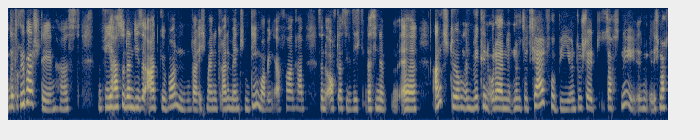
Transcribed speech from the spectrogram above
darüber stehen hast. Wie hast du denn diese Art gewonnen? Weil ich meine, gerade Menschen, die Mobbing erfahren haben, sind oft, dass sie sich, dass sie eine äh, Angststörung entwickeln oder eine, eine Sozialphobie. Und du stell, sagst, nee, ich mache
